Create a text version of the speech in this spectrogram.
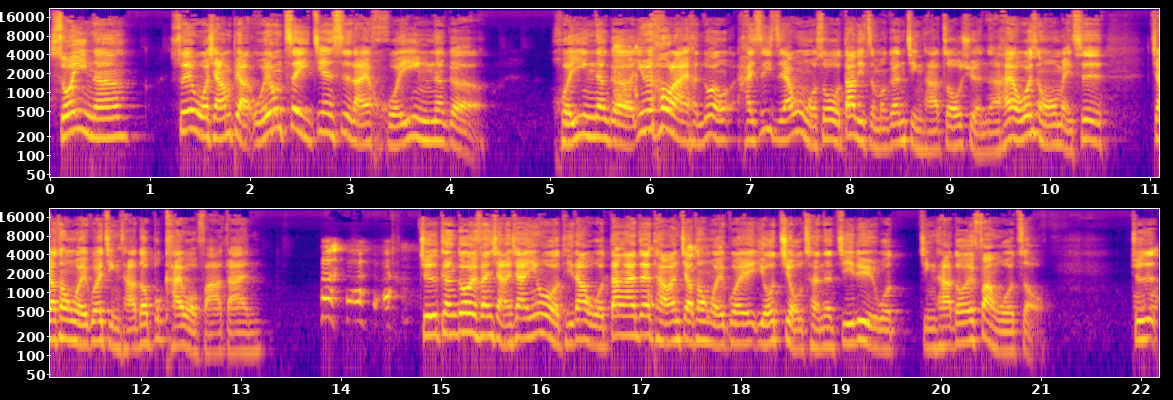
所以呢，所以我想表，我用这一件事来回应那个，回应那个，因为后来很多人还是一直在问我说，我到底怎么跟警察周旋呢？还有为什么我每次交通违规，警察都不开我罚单？就是跟各位分享一下，因为我提到我大概在台湾交通违规有九成的几率，我警察都会放我走，就是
